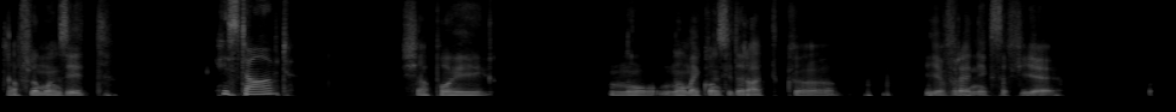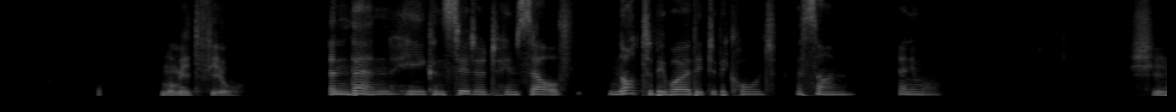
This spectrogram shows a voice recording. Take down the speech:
a flămânzit He starved, și apoi nu, nu am mai considerat că e vrednic să fie numit fiu. and then he considered himself not to be worthy to be called a son anymore. Și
